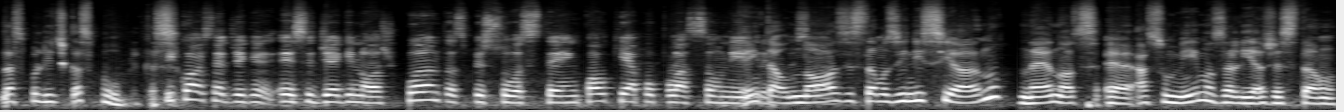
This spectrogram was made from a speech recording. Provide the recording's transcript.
das políticas públicas. E qual é esse diagnóstico? Quantas pessoas tem? Qual que é a população negra? Então, nós estamos iniciando, né? Nós é, assumimos ali a gestão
